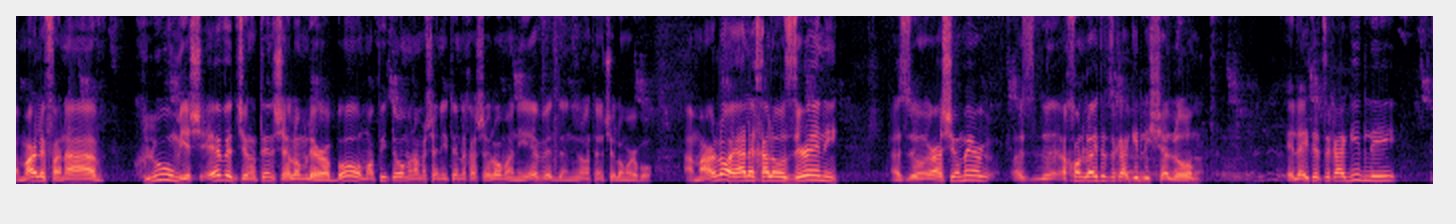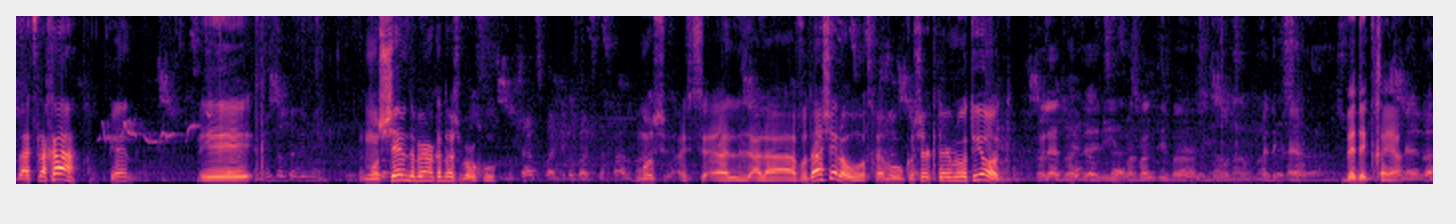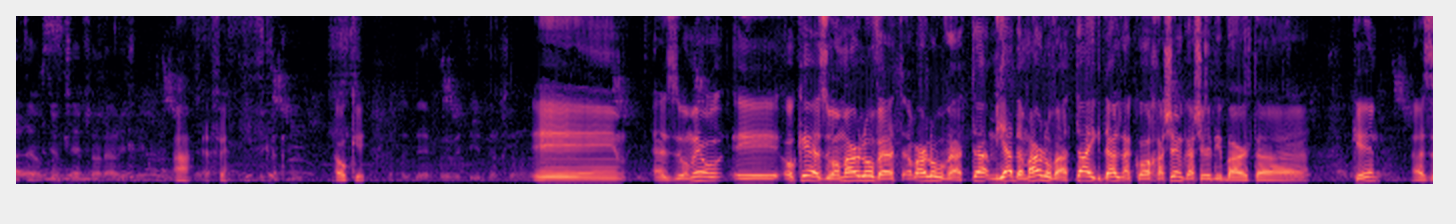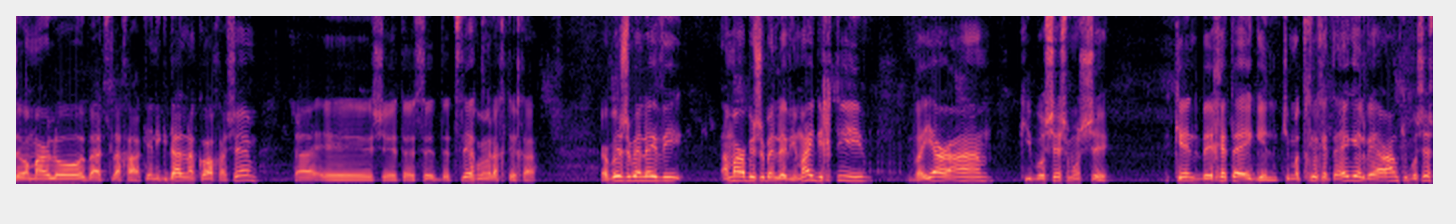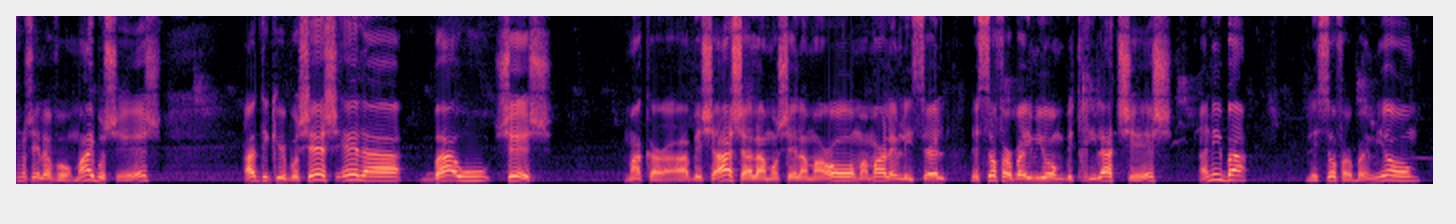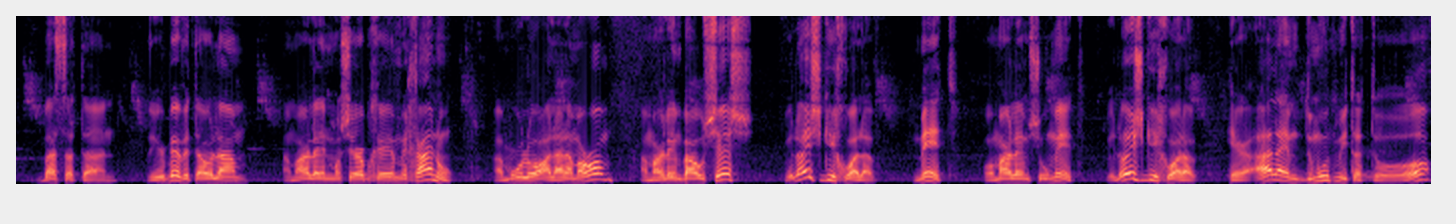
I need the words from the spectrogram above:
אמר לפניו, כלום, יש עבד שנותן שלום לרבו, מה פתאום, למה שאני אתן לך שלום, אני עבד, אני לא נותן שלום לרבו. אמר לו, היה לך לעוזרני. אז רש"י אומר, אז נכון, לא היית צריך להגיד לי שלום, אלא היית צריך להגיד לי, בהצלחה, כן? אה? משה מדבר עם הקדוש ברוך הוא. משה צריך להגיד לו בהצלחה על מה? העבודה שלו, הוא- עכשיו הוא קושר כתרים לאותיות. לא להדרת, אני התבלבלתי בשמות. בדק חיה. בדק חיה. אה, יפה. אוקיי. אז הוא אומר, אה, אוקיי, אז הוא אמר לו, ואת, אמר לו, ואתה, מיד אמר לו, ואתה יגדל נא כוח השם כאשר דיברת, כן? אז הוא אמר לו, בהצלחה, כן? יגדל נא כוח השם, אה, שתצליח במלאכתך. רבי יהושע בן לוי, אמר רבי יהושע בן לוי, מהי דכתיב, וירא העם כי בושש משה, כן, בחטא העגל, כשמתחיל חטא העגל, וירא העם כי בושש משה לבוא. מהי בושש? אל תקרא בושש, אלא באו שש. מה קרה? בשעה שעלה משה למרום, אמר להם לישראל, לסוף ארבעים יום בתחילת שש, אני בא. לסוף ארבעים יום בא שטן, וערבב את העולם. אמר להם משה רבכם, היכן הוא? אמרו לו, עלה למרום. אמר להם, באו שש, ולא השגיחו עליו. מת. הוא אמר להם שהוא מת, ולא השגיחו עליו. הראה להם דמות מיתתו,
